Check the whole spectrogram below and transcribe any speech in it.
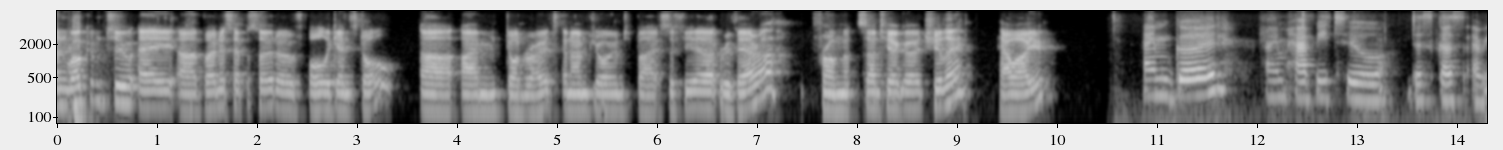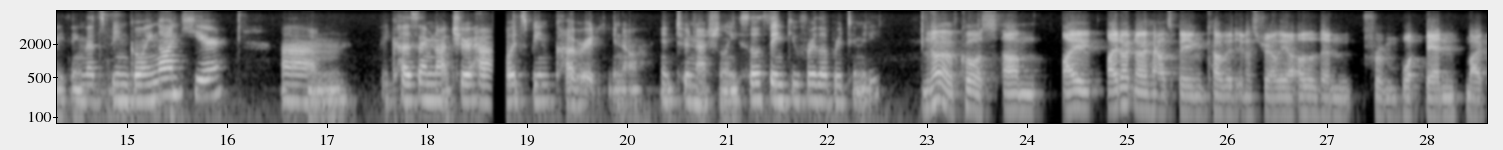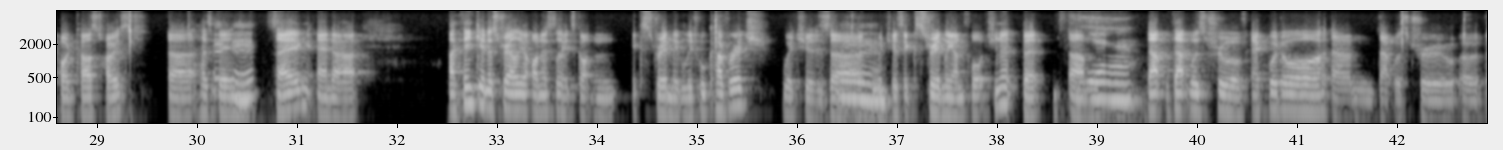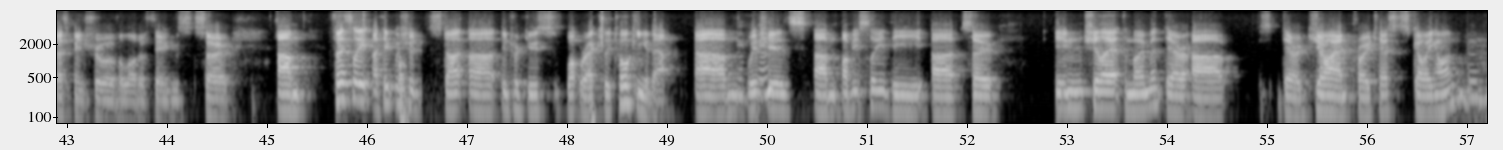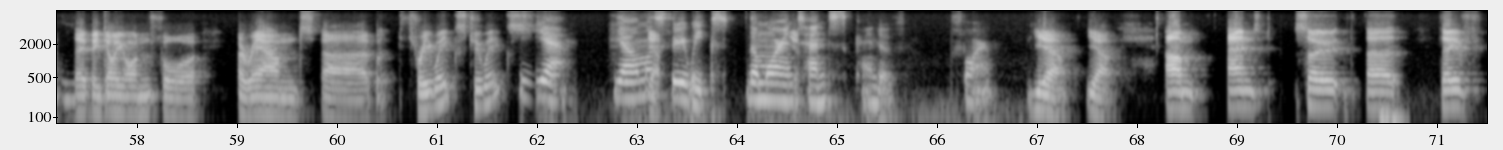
and welcome to a uh, bonus episode of All Against All. Uh, I'm Don Rhodes, and I'm joined by Sofia Rivera from Santiago, Chile. How are you? I'm good. I'm happy to discuss everything that's been going on here um, because I'm not sure how it's being covered, you know, internationally. So thank you for the opportunity. No, of course. Um, I, I don't know how it's being covered in Australia other than from what Ben, my podcast host, uh, has been mm-hmm. saying. And uh, I think in Australia, honestly, it's gotten extremely little coverage, which is uh, mm. which is extremely unfortunate. But um, yeah. that that was true of Ecuador, and that was true. Uh, that's been true of a lot of things. So, um, firstly, I think we should start uh, introduce what we're actually talking about, um, mm-hmm. which is um, obviously the uh, so in Chile at the moment there are there are giant protests going on. Mm-hmm. They've been going on for around uh, three weeks, two weeks. Yeah, yeah, almost yeah. three weeks. The more intense yeah. kind of form. Yeah, yeah, um, and so uh, they've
